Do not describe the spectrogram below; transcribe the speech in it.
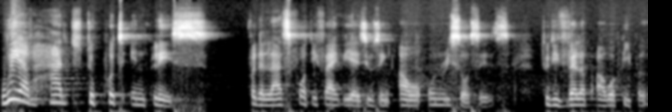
we have had to put in place for the last 45 years using our own resources to develop our people.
